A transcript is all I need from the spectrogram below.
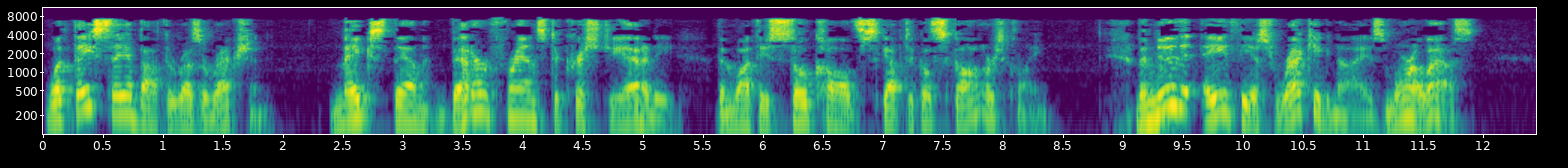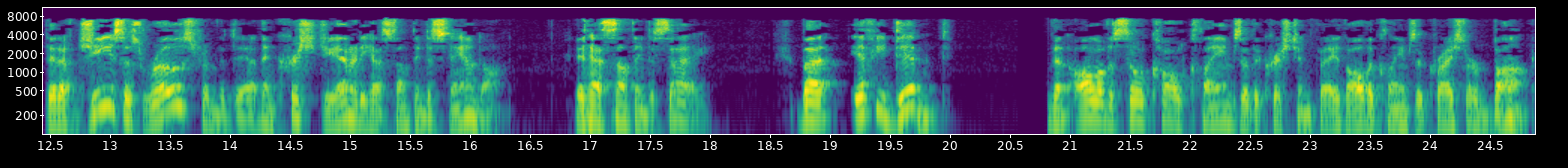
What they say about the resurrection makes them better friends to Christianity than what these so-called skeptical scholars claim. The new atheists recognize, more or less, that if Jesus rose from the dead, then Christianity has something to stand on. It has something to say. But if he didn't, then all of the so-called claims of the Christian faith, all the claims of Christ are bunk.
